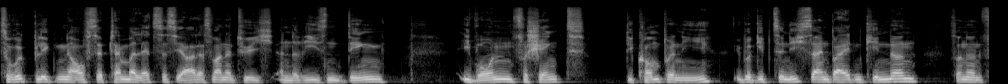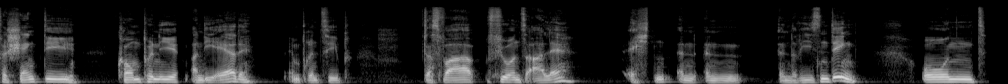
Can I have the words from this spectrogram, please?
zurückblicken auf September letztes Jahr. Das war natürlich ein Riesending. Yvonne verschenkt die Company, übergibt sie nicht seinen beiden Kindern, sondern verschenkt die Company an die Erde im Prinzip. Das war für uns alle echt ein, ein, ein Riesending. Und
